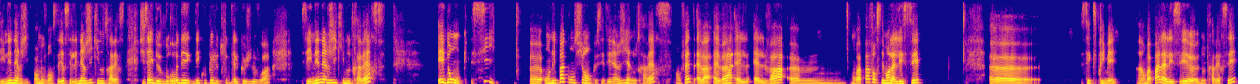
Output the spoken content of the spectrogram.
une énergie en mouvement. C'est-à-dire c'est l'énergie qui nous traverse. J'essaye de vous redécouper le truc tel que je le vois. C'est une énergie qui nous traverse. Et donc, si euh, on n'est pas conscient que cette énergie, elle nous traverse, en fait, elle va, elle va, elle, elle va, euh, on va pas forcément la laisser euh, s'exprimer. Hein, on va pas la laisser nous traverser,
